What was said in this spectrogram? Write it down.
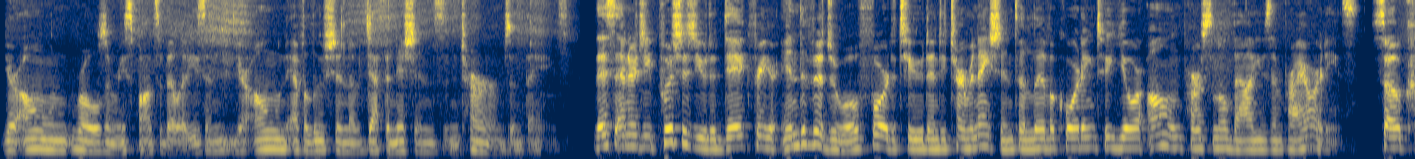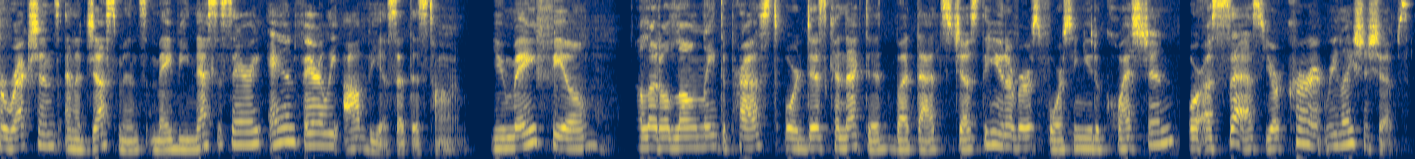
your own roles and responsibilities and your own evolution of definitions and terms and things? This energy pushes you to dig for your individual fortitude and determination to live according to your own personal values and priorities. So, corrections and adjustments may be necessary and fairly obvious at this time. You may feel a little lonely, depressed, or disconnected, but that's just the universe forcing you to question or assess your current relationships,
